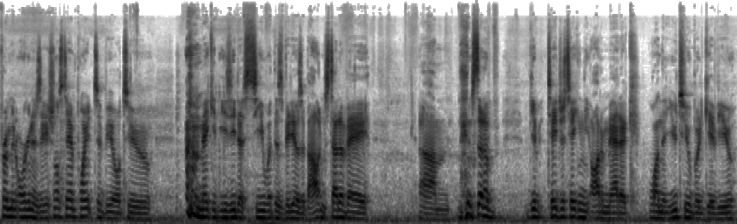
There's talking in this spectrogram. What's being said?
from an organizational standpoint, to be able to make it easy to see what this video is about instead of a um, instead of give ta just taking the automatic one that YouTube would give you,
